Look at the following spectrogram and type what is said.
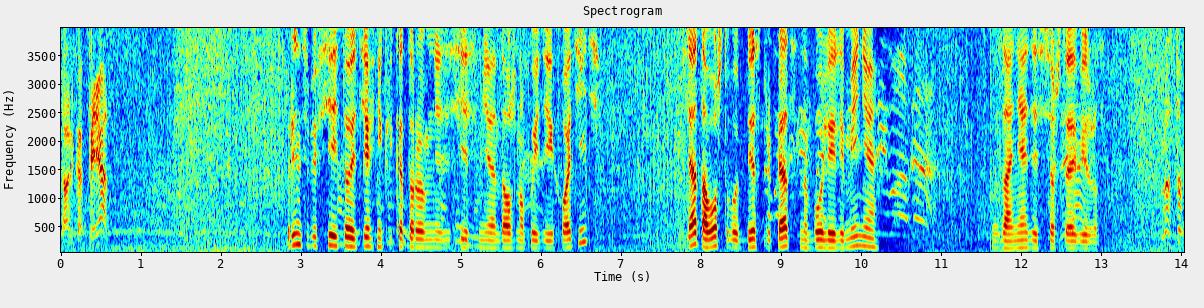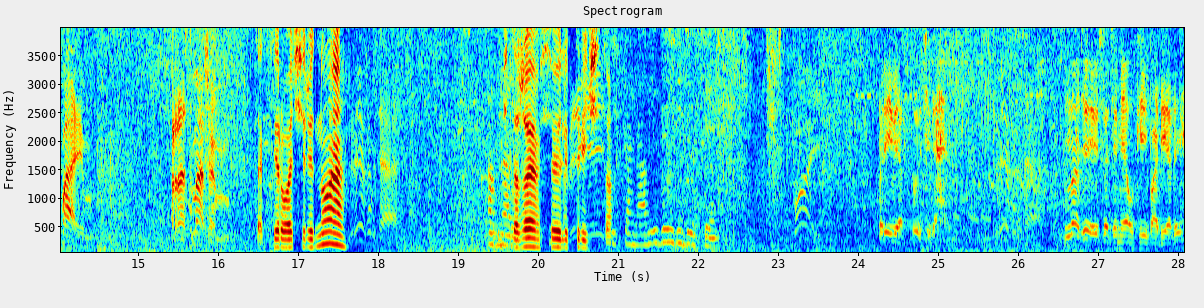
Только вперед! В принципе, всей той техники, которая у меня здесь есть, мне должно, по идее, хватить. Для того, чтобы беспрепятственно, более или менее, занять здесь все, что я вижу. Наступаем. Размажем. Так, первоочередное. Уничтожаем все электричество. Устанавливаю видеосвязь. Приветствую тебя. Надеюсь, эти мелкие победы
